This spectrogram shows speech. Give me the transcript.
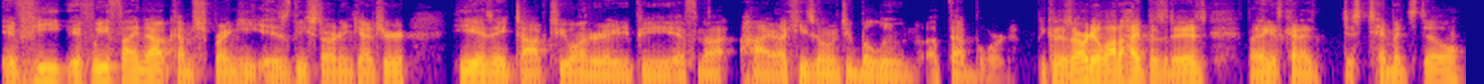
If he, if we find out come spring he is the starting catcher, he is a top 200 ADP, if not higher. Like he's going to balloon up that board because there's already a lot of hype as it is, but I think it's kind of just timid still.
